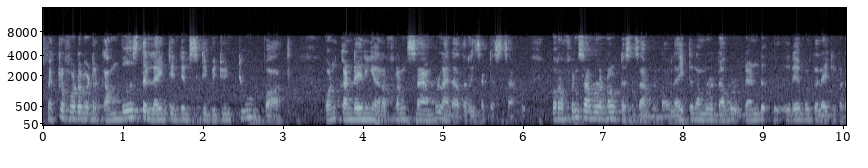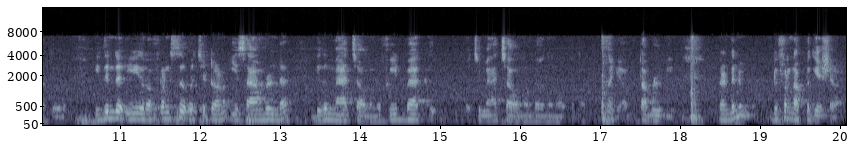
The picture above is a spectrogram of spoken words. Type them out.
spectrophotometer compares the light intensity between two path one containing reference sample and other is a test sample ഇപ്പോൾ റെഫറൻസ് സാമ്പിൾ ഉണ്ടാവും ടെസ്റ്റ് സാമ്പിൾ ഉണ്ടാവും. ലൈറ്റ് നമ്മൾ ഡബിൾ രണ്ട് ഇതേപോലത്തെ ലൈറ്റ് കടത്തി വിടും. ഇതിന്റെ ഈ റെഫറൻസ് വെച്ചിട്ടാണ് ഈ സാമ്പിളിന്റെ ഇത് മാച്ച് ആവുന്നുണ്ടോ. ഫീഡ്ബാക്ക് വെച്ച് മാച്ച് ആവുന്നുണ്ടോ എന്ന് നോക്കുന്നത്. ഡബിൾ ബി രണ്ടിനും ഡിഫറെന്റ് ആപ്ലിക്കേഷനാണ്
